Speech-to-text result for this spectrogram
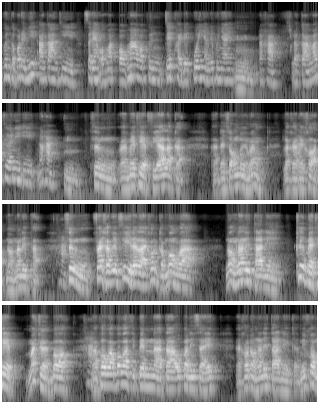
เพิ่นกับบ่ได้มีอาการที่แสดงออกว่าออกมาว่าเพิ่นเจ็บไข้ได้ป่วยอหย่างนี้เพิ่นใหญ่อืมนะคะแล้วก็มาเทื่อนี้อีกเนาะค่ะอืมซึ่งเอ่อเมเทพเสียแล้วก็อ่าได้สองมือมั้งแล้วก็ได้คลอดน้องนาริตะค่ะซึ่งแฟนคลับเอฟซีหลายๆ คนก็มองว่าน้องนาริตานี่คือแม่เทพมาเกิดบ่ค่ะอ่าเพราะว่าบ่ว่าสิเป็นหน้าตาอุปนิสัยเอ่อของน้องนาริตานี่ก็มีความ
